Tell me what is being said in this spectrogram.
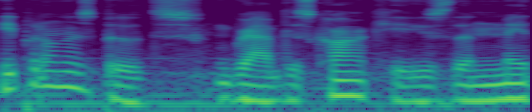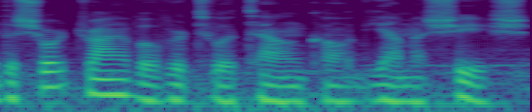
he put on his boots, grabbed his car keys, then made the short drive over to a town called Yamachiche.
